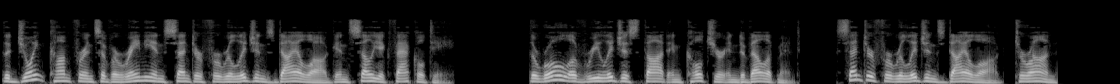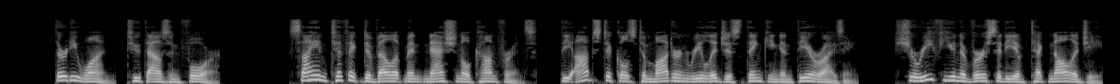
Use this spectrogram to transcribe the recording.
The Joint Conference of Iranian Center for Religions Dialogue and Seljuk Faculty. The Role of Religious Thought and Culture in Development. Center for Religions Dialogue, Tehran 31, 2004. Scientific Development National Conference. The Obstacles to Modern Religious Thinking and Theorizing. Sharif University of Technology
